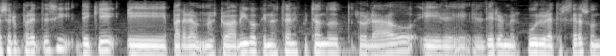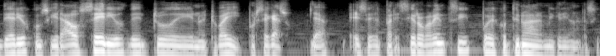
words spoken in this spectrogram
hacer, un paréntesis, de que para nuestros amigos que nos están escuchando de otro lado, el, diario El Mercurio y la Tercera son diarios considerados serios dentro de nuestro país, por si acaso, ¿ya? Ese es el parecer, paréntesis, puedes continuar, mi querido Lucy.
